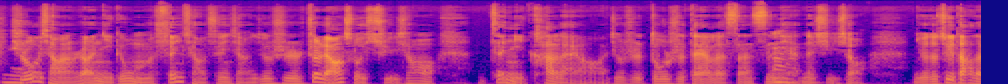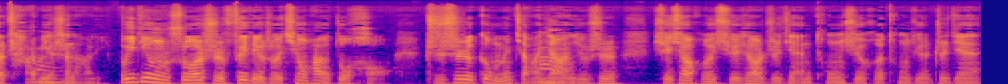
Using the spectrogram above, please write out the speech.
其实我想让你给我们分享分享，就是这两所学校，在你看来啊，就是都是待了三四年的学校，你觉得最大的差别是哪里？不一定说是非得说清华有多好，只是跟我们讲一讲，就是学校和学校之间，同学和同学之间，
